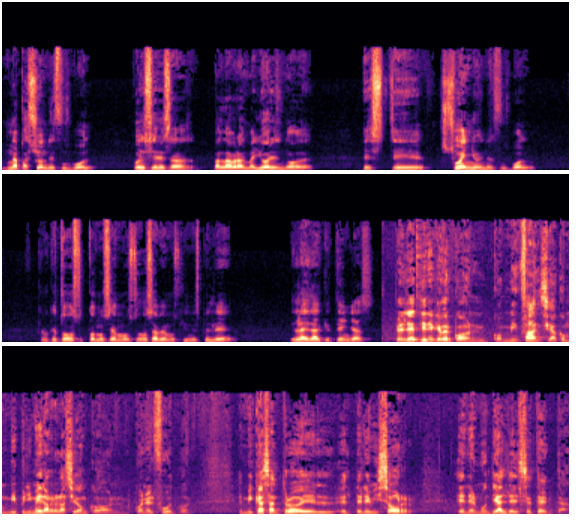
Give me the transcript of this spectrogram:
una pasión del fútbol, puede ser esas palabras mayores, ¿no? Este, sueño en el fútbol. Creo que todos conocemos, todos sabemos quién es Pelé, la edad que tengas. Pelé tiene que ver con, mi infancia, con mi primera relación con, el fútbol. En mi casa entró el, el televisor en el Mundial del 70.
